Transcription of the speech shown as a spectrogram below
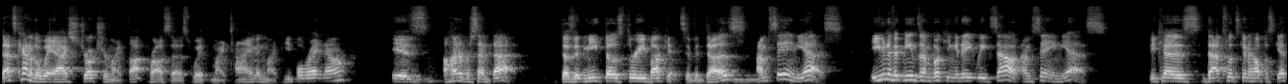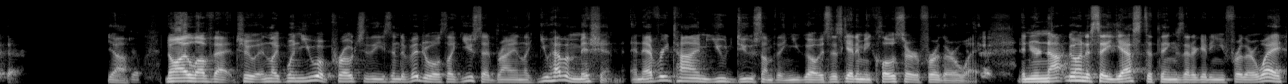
that's kind of the way i structure my thought process with my time and my people right now is 100% that. Does it meet those three buckets? If it does mm-hmm. i'm saying yes. Even if it means i'm booking it eight weeks out i'm saying yes because that's what's going to help us get there yeah. No, I love that too. And like when you approach these individuals, like you said, Brian, like you have a mission. And every time you do something, you go, is this getting me closer or further away? And you're not going to say yes to things that are getting you further away.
